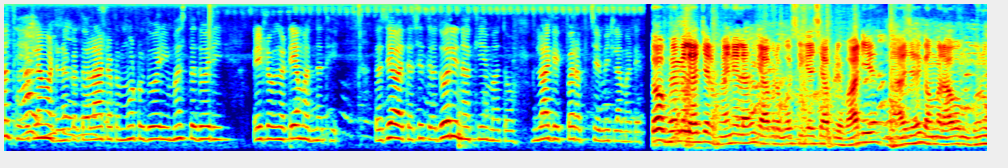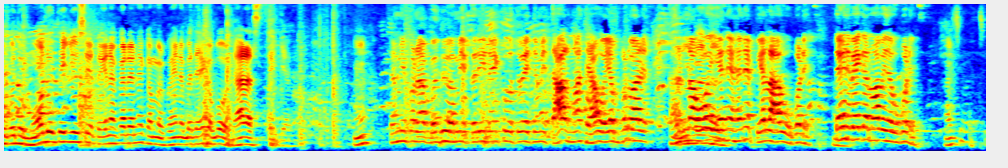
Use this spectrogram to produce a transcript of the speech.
નથી એટલા માટે, નકર તો લાટ આપણે મોટું દોરી, મસ્ત દોરી, એટલો બધો ટેમ જ નથી. તો જેવા તે ચિત્ર દોરી નાખીએ એમાં તો લાગે પરબ છે એટલા માટે. તો ફેમિલી અત્યારે ફાઇનલ હે કે આપણે પહોંચી ગયા છે આપણે વાડીએ. ને આજે હે કે અમારે આવવામાં ઘણું બધું મોડું થઈ ગયું છે તો એના કારણે કે અમારા ભાઈને બધા હે કે બહુ નારાજ થઈ ગયા હમ? તમે પણ આ બધું અમે કરી નાખ્યું તોય તમે તાર માથે આવો એમ ફરવા ઘરના હોય એને હેને પેલા આવવું પડે. ત્રણ વાગ્યાનું આવી જવું પડે. સાચી વાત છે.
